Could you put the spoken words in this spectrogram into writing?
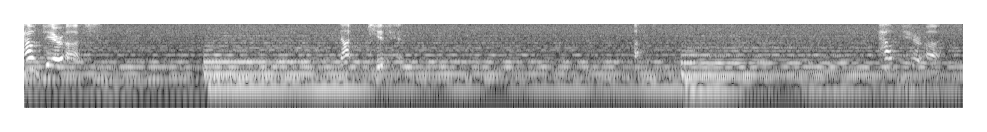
How dare us not give him us? How dare us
